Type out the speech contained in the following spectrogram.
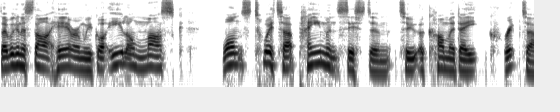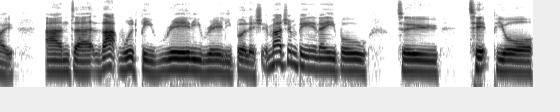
So we're going to start here, and we've got Elon Musk wants Twitter payment system to accommodate crypto. And uh, that would be really, really bullish. Imagine being able to tip your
